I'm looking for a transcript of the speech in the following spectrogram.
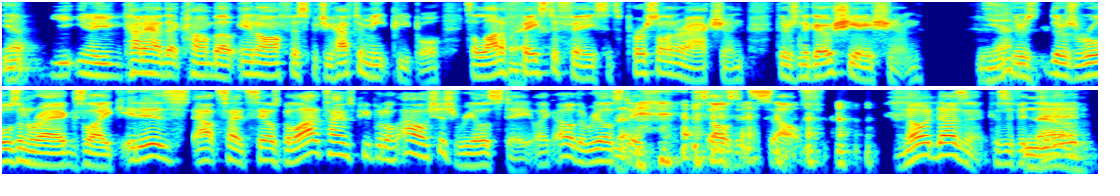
Yep. You, you know, you kind of have that combo in office, but you have to meet people. It's a lot of face to face. It's personal interaction. There's negotiation. Yeah. There's there's rules and regs. Like it is outside sales, but a lot of times people don't, oh, it's just real estate. Like, oh, the real estate sells itself. No, it doesn't. Because if it no. did,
